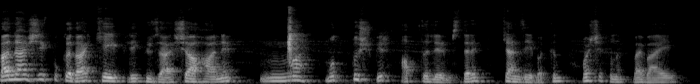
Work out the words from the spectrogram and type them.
Benden şimdilik bu kadar. Keyifli, güzel, şahane, mutluş bir hafta dilerim sizlere. Kendinize iyi bakın. Hoşçakalın. Bay bay.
